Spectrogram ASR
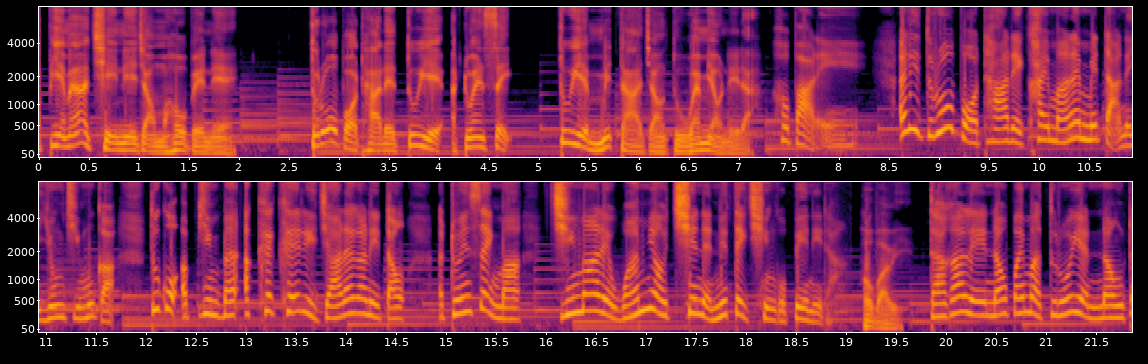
အပြင်းမဲ့အခြေအနေကြောင့်မဟုတ်ပဲနဲ့ သူတို့ပေါ်ထားတဲ့သူ့ရဲ့အတွင်းစိတ်သူ့ရဲ့မေတ္တာကြောင့်သူဝမ်းမြောက်နေတာဟုတ်ပါတယ်အဲ့ဒီသူတို့ပေါ်ထားတဲ့ခိုင်မာတဲ့မေတ္တာနဲ့ယုံကြည်မှုကသူ့ကိုအပြင်ပန်းအခက်ခဲတွေကြားတဲ့ကနေတောင်းအတွင်းစိတ်မှာကြီးမားတဲ့ဝမ်းမြောက်ခြင်းနဲ့နှစ်သိမ့်ခြင်းကိုပေးနေတာဟုတ်ပါပြီဒါကလည်းနောက်ပိုင်းမှာသူတို့ရဲ့နောင်တ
